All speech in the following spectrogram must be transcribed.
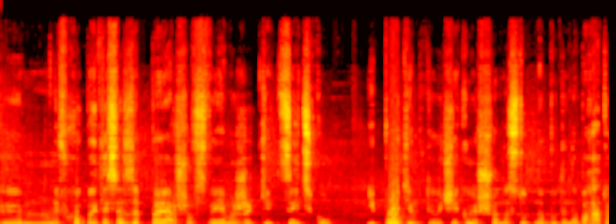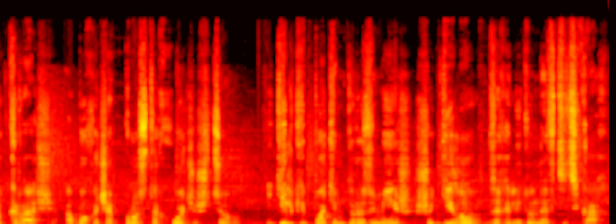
ем, вхопитися за першу в своєму житті цицьку, і потім ти очікуєш, що наступне буде набагато краще, або хоча б просто хочеш цього. І тільки потім ти розумієш, що діло взагалі-то не в цицьках,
